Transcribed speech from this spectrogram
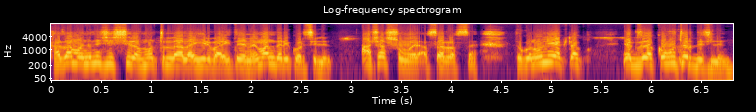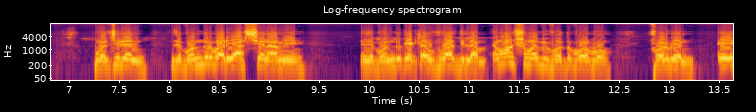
খাজা মইনুদ্দিন শিষ্যি রহমতুল্লাহ আলাহির বাড়িতে মেহমানদারি করছিলেন। আসার সময় আসার রাস্তায়। তখন উনি একটা একজোড়া কবুতর দিছিলেন। বলছিলেন যে, বন্ধুর বাড়ি আসছেন, আমি যে বন্ধুকে একটা উপহার দিলাম। এমন সময় বিপদে পড়ব, পড়বেন। এই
